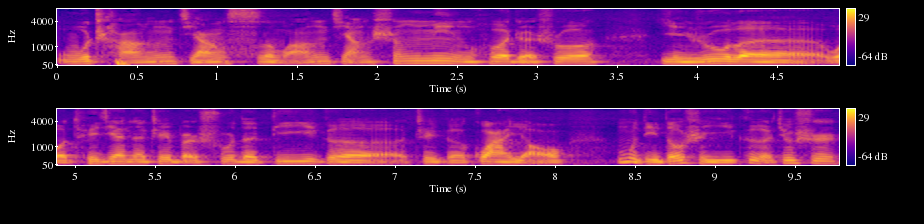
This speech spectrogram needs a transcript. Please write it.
无常、讲死亡、讲生命，或者说引入了我推荐的这本书的第一个这个卦爻，目的都是一个，就是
